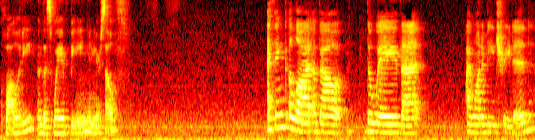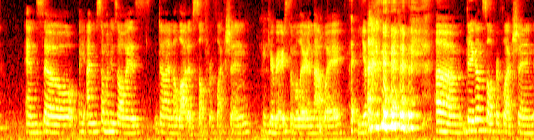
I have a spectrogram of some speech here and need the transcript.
quality and this way of being in yourself? I think a lot about the way that I want to be treated. And so I, I'm someone who's always done a lot of self reflection. I think you're very similar in that way. Yep. um, big on self reflection.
